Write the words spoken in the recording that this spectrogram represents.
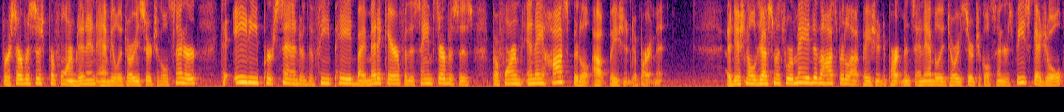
for services performed in an ambulatory surgical center to 80% of the fee paid by Medicare for the same services performed in a hospital outpatient department. Additional adjustments were made to the hospital outpatient departments and ambulatory surgical centers fee schedule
